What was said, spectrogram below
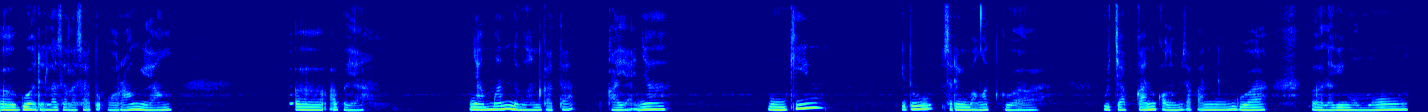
uh, eh, gue adalah salah satu orang yang uh, apa ya nyaman dengan kata kayaknya mungkin itu sering banget gue ucapkan kalau misalkan gue uh, lagi ngomong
